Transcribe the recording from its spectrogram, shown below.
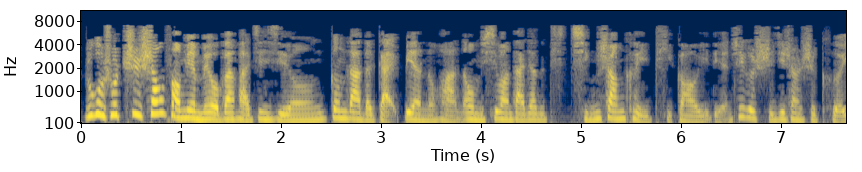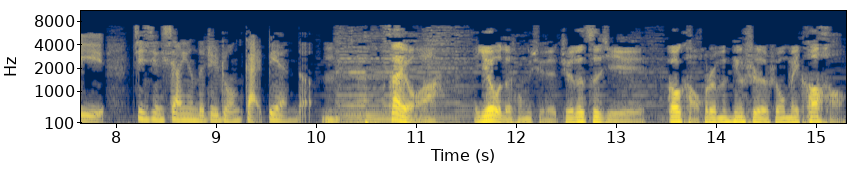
如果说智商方面没有办法进行更大的改变的话，那我们希望大家的情商可以提高一点。这个实际上是可以进行相应的这种改变的。嗯，再有啊，也有的同学觉得自己高考或者文凭试的时候没考好，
